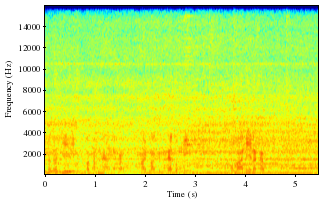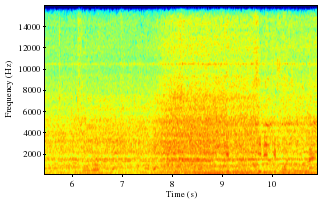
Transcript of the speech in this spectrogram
เจ้าหน้าที่เขาทำงานนะครับใช้มาถึงแค่ตรงนี้ ประมาณนี้นะครับโอ้โหกลิ่นขี้ดินขี้โคลนรุนแรง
